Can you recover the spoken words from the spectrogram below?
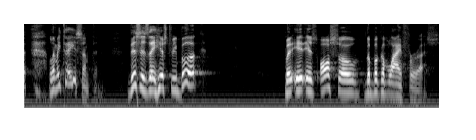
Let me tell you something. This is a history book, but it is also the book of life for us.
